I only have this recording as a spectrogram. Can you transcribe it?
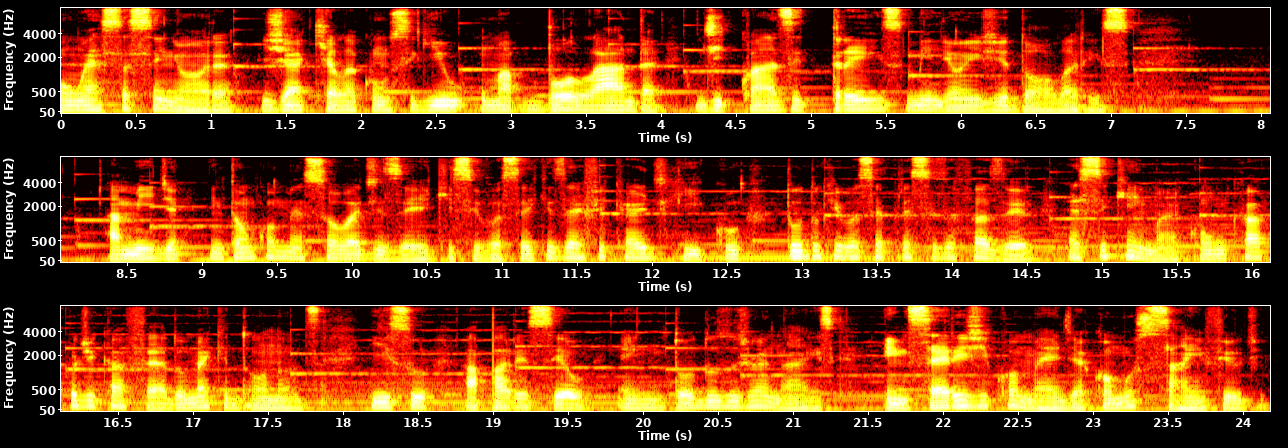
com essa senhora, já que ela conseguiu uma bolada de quase 3 milhões de dólares. A mídia então começou a dizer que se você quiser ficar rico, tudo o que você precisa fazer é se queimar com um copo de café do McDonald's. Isso apareceu em todos os jornais em séries de comédia como Seinfeld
